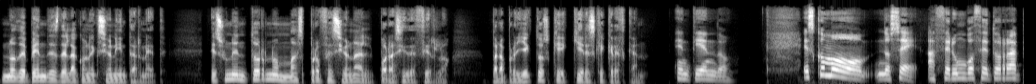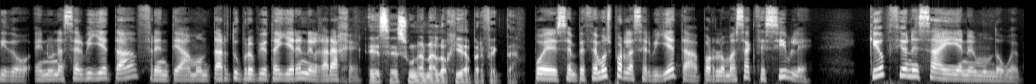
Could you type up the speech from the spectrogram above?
no dependes de la conexión a Internet. Es un entorno más profesional, por así decirlo, para proyectos que quieres que crezcan. Entiendo. Es como, no sé, hacer un boceto rápido en una servilleta frente a montar tu propio taller en el garaje. Esa es una analogía perfecta. Pues empecemos por la servilleta, por lo más accesible. ¿Qué opciones hay en el mundo web?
